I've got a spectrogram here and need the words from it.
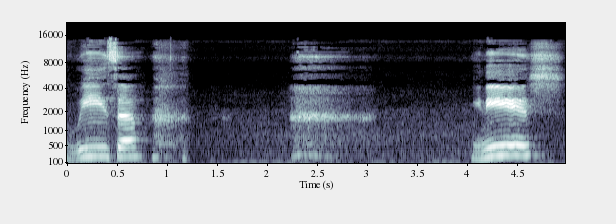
Luísa, Inês.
